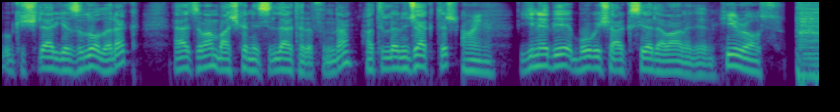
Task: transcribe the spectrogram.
bu kişiler yazılı olarak her zaman başka nesiller tarafından hatırlanacaktır. Aynen. Yine bir Bowie şarkısıyla devam edelim. Heroes. I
